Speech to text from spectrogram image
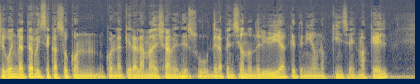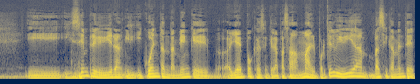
llegó a Inglaterra y se casó con, con la que era la ama de llaves de, su, de la pensión donde él vivía, que tenía unos 15 años más que él, y, y, siempre vivieran, y, y, cuentan también que había épocas en que la pasaban mal, porque él vivía, básicamente,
